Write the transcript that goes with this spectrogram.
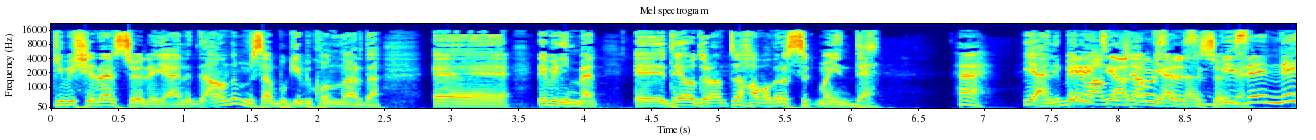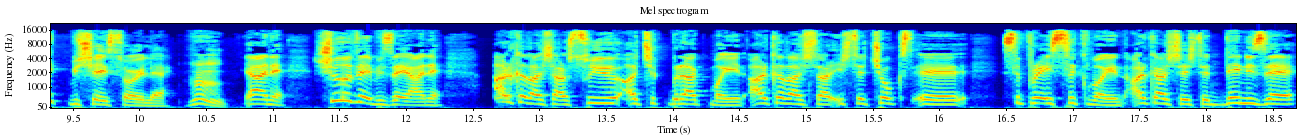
gibi şeyler söyle yani. Anladın mı mesela bu gibi konularda? Ee, ne bileyim ben e, deodorantı havalara sıkmayın de. Heh. Yani benim evet ya anlayacağım doğru yerden söyle. Bize net bir şey söyle. Hı. Yani şunu de bize yani. Arkadaşlar suyu açık bırakmayın. Arkadaşlar işte çok e, sprey sıkmayın. Arkadaşlar işte denize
